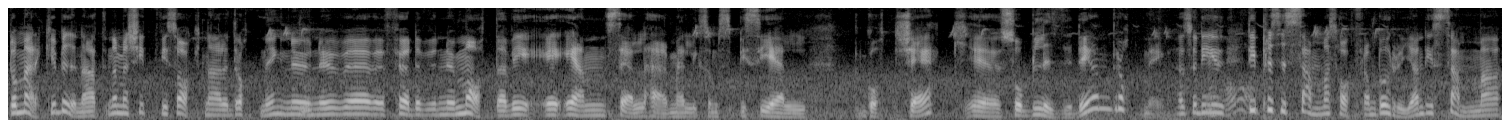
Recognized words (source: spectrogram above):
då märker bina att nej men shit, vi saknar drottning. Nu, nu, eh, föder vi, nu matar vi eh, en cell här med liksom speciell gott käk eh, så blir det en drottning. Alltså det, är, det är precis samma sak från början. Det är samma,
